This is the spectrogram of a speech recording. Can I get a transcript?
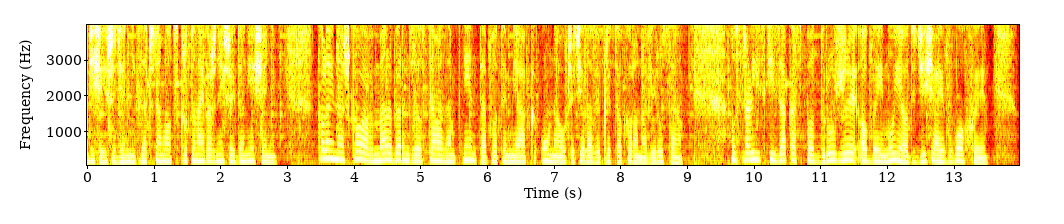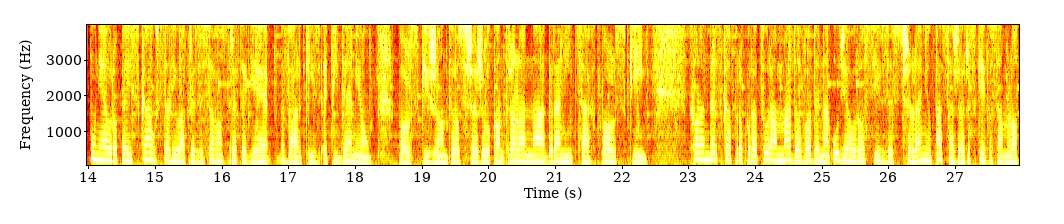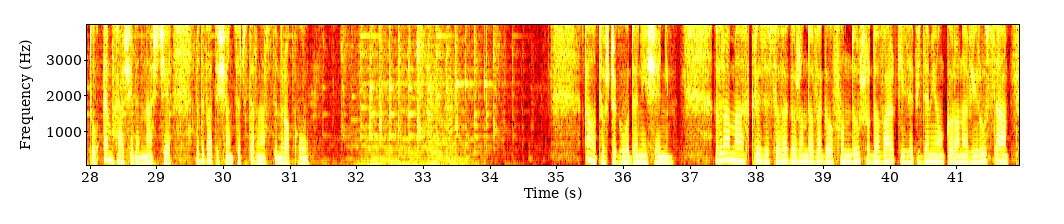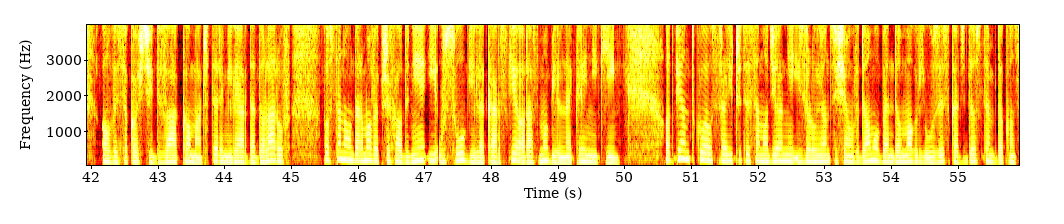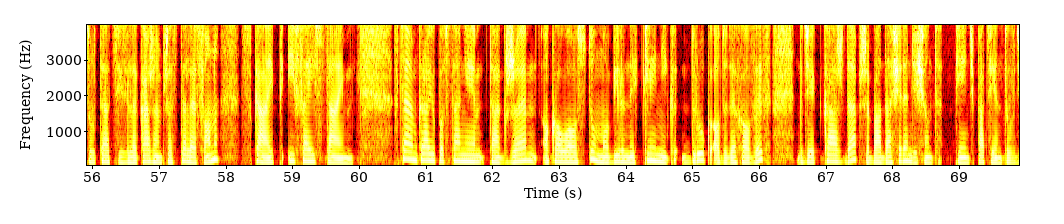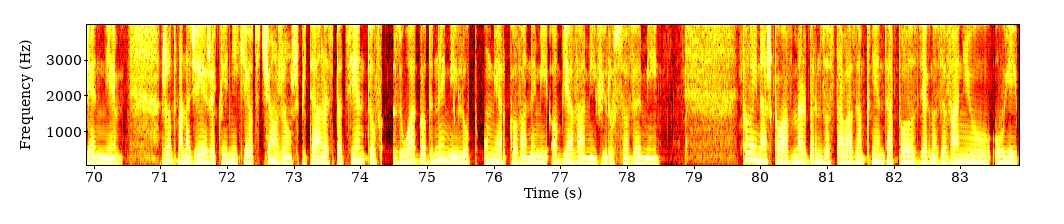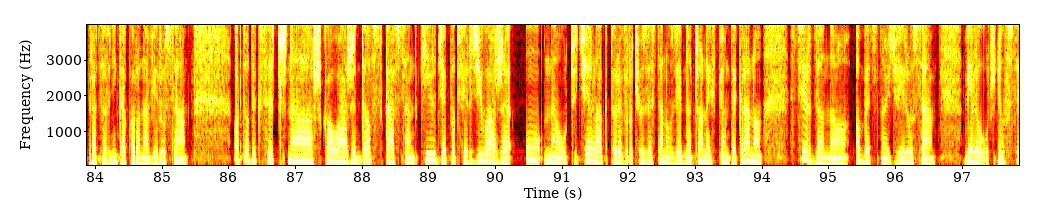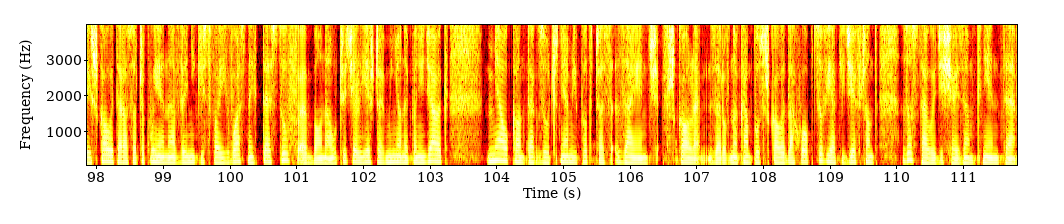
Dzisiejszy dziennik zaczynamy od skrótu najważniejszych doniesień. Kolejna szkoła w Melbourne została zamknięta po tym, jak u nauczyciela wykryto koronawirusa. Australijski zakaz podróży obejmuje od dzisiaj Włochy. Unia Europejska ustaliła kryzysową strategię walki z epidemią. Polski rząd rozszerzył kontrolę na granicach Polski. Holenderska prokuratura ma dowody na udział Rosji w zestrzeleniu pasażerskiego samolotu MH17 w 2014 roku. A oto szczegóły doniesień. W ramach kryzysowego rządowego funduszu do walki z epidemią koronawirusa o wysokości 2,4 miliarda dolarów powstaną darmowe przychodnie i usługi lekarskie oraz mobilne kliniki. Od piątku Australijczycy samodzielnie izolujący się w domu będą mogli uzyskać dostęp do konsultacji z lekarzem przez telefon, Skype i FaceTime. W całym kraju powstanie także około 100 mobilnych klinik dróg oddechowych, gdzie każda przebada 75 pacjentów dziennie. Rząd ma nadzieję, że kliniki odciążą szpitale z pacjentów z łagodnymi lub umiarkowanymi objawami wirusowymi. Kolejna szkoła w Melbourne została zamknięta po zdiagnozowaniu u jej pracownika koronawirusa. Ortodoksyczna szkoła żydowska w St. Kildzie potwierdziła, że u nauczyciela, który wrócił ze Stanów Zjednoczonych w piątek rano, stwierdzono obecność wirusa. Wielu uczniów z tej szkoły teraz oczekuje na wyniki swoich własnych testów, bo nauczyciel jeszcze w miniony poniedziałek miał kontakt z uczniami podczas zajęć w szkole. Zarówno kampus szkoły dla chłopców, jak i dziewcząt zostały dzisiaj zamknięte.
